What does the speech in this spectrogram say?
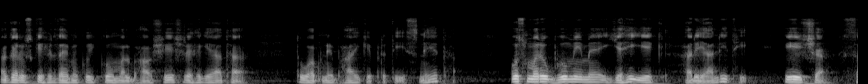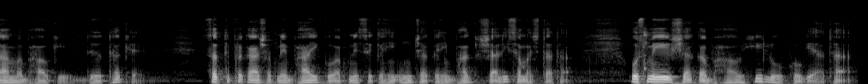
अगर उसके हृदय में कोई कोमल भाव शेष रह गया था तो वह अपने भाई के प्रति स्नेह था। उस मरुभूमि में यही एक हरियाली थी। ईर्ष्या साम्य भाव की द्योतक है। सत्यप्रकाश अपने भाई को अपने से कहीं ऊँचा, कहीं भाग्यशाली समझता था। उसमें ईर्ष्या का भाव ही लोप हो गया था।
